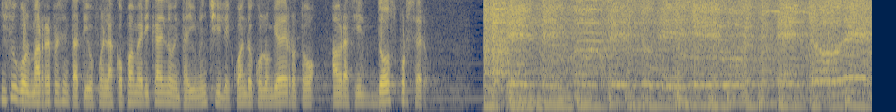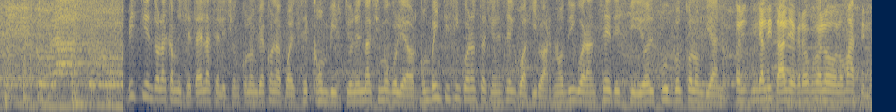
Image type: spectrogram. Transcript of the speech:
Y su gol más representativo fue en la Copa América del 91 en Chile, cuando Colombia derrotó a Brasil 2 por 0. Vistiendo la camiseta de la Selección Colombia con la cual se convirtió en el máximo goleador con 25 anotaciones del Guajiro, Arnoldo Iguarán se despidió del fútbol colombiano. El Mundial de Italia creo que fue lo, máximo.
